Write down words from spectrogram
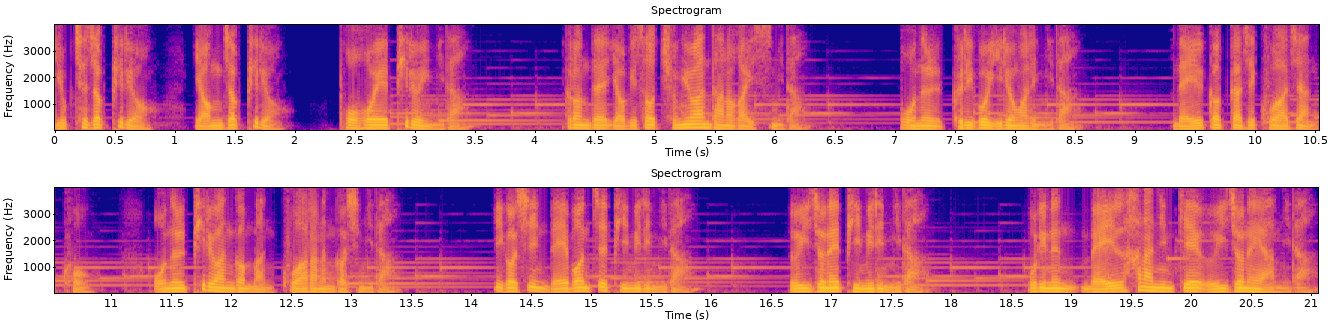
육체적 필요, 영적 필요, 보호의 필요입니다. 그런데 여기서 중요한 단어가 있습니다. 오늘 그리고 일용할입니다. 내일 것까지 구하지 않고 오늘 필요한 것만 구하라는 것입니다. 이것이 네 번째 비밀입니다. 의존의 비밀입니다. 우리는 매일 하나님께 의존해야 합니다.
